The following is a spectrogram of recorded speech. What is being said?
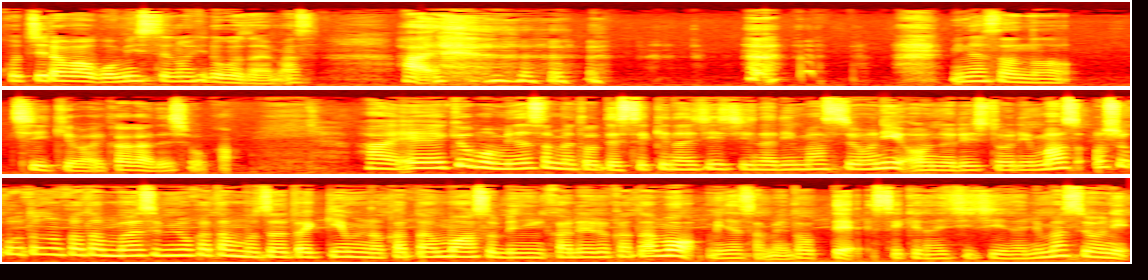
こちらはゴミ捨ての日でございます。はい。皆さんの地域はいかがでしょうか？はい、えー、今日も皆様にとって素敵な一日になりますようにお祈りしております。お仕事の方もお休みの方も在宅勤務の方も遊びに行かれる方も皆様にとって素敵な一日になりますように。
